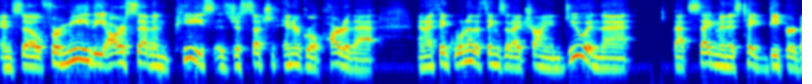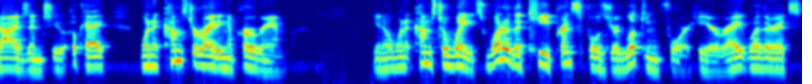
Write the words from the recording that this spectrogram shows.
And so for me, the R7 piece is just such an integral part of that. And I think one of the things that I try and do in that that segment is take deeper dives into okay, when it comes to writing a program, you know, when it comes to weights, what are the key principles you're looking for here, right? Whether it's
